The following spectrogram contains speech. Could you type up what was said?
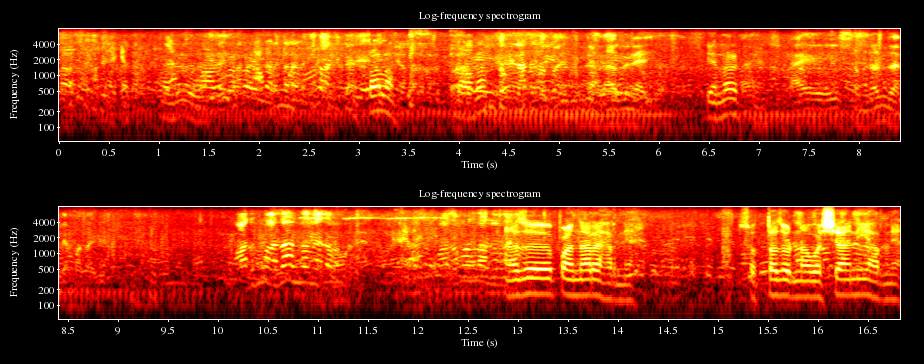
दादा अजून यायचं येणार काय समजून झाले मला आज पळणार आहे हरण्या. स्वतः जोडणं वश्या आणि हरण्या.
